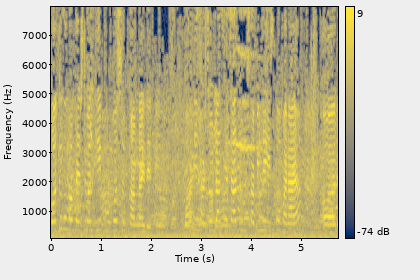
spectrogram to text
बौद्धकुमा फेस्टिवल की बहुत बहुत शुभकामनाएँ देती हूँ। बहुत ही हर्षोल्लास के साथ हम सभी ने इसको मनाया। और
